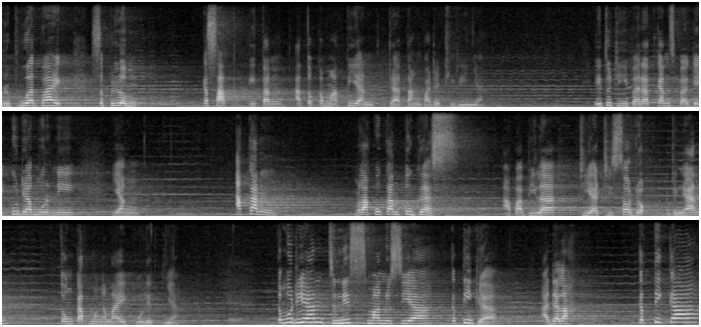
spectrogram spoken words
berbuat baik sebelum kesakitan atau kematian datang pada dirinya. Itu diibaratkan sebagai kuda murni yang akan melakukan tugas apabila dia disodok dengan tongkat mengenai kulitnya. Kemudian jenis manusia ketiga adalah ketika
